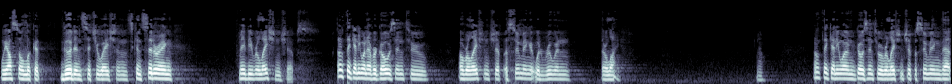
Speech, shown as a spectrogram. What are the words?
We also look at good in situations, considering maybe relationships. I don't think anyone ever goes into a relationship assuming it would ruin their life. I don't think anyone goes into a relationship assuming that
